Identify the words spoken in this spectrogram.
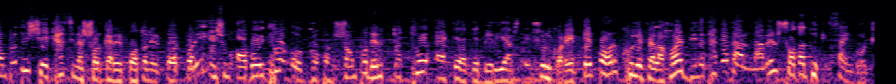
সম্প্রতি শেখ হাসিনা সরকারের পতনের পরপরই এসব অবৈধ ও গোপন সম্পদের তথ্য একে একে বেরিয়ে আসতে শুরু করে। এরপর খুলে ফেলা হয় বিলে থাকা তার নামের শতাধিক সাইনবোর্ড।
